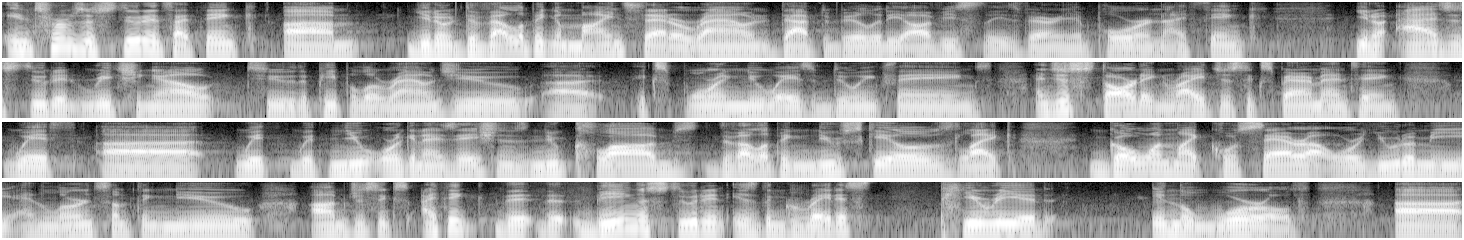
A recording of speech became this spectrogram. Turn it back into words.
in, terms of students, I think. Um, you know, developing a mindset around adaptability obviously is very important. I think you know, as a student, reaching out to the people around you, uh, exploring new ways of doing things, and just starting, right? Just experimenting with uh, with with new organizations, new clubs, developing new skills, like go on like Coursera or Udemy and learn something new. Um, just ex- I think the, the, being a student is the greatest period in the world uh,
